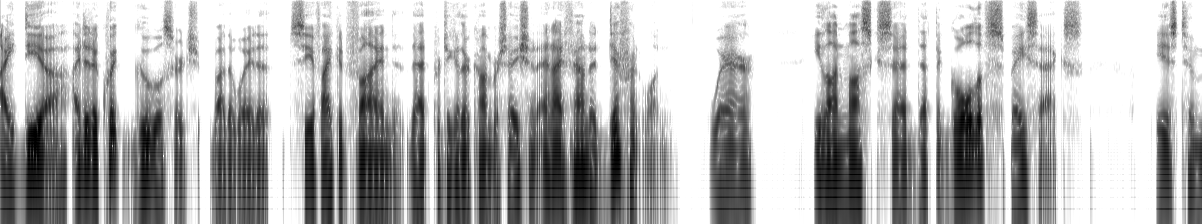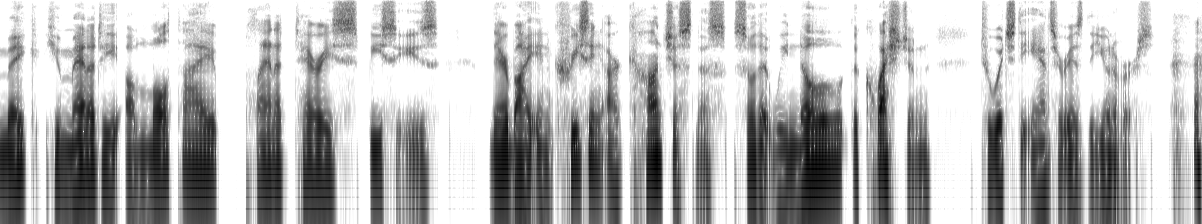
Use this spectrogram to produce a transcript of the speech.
idea. I did a quick Google search, by the way, to see if I could find that particular conversation, and I found a different one where Elon Musk said that the goal of SpaceX is to make humanity a multi-planetary species, thereby increasing our consciousness so that we know the question to which the answer is the universe.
